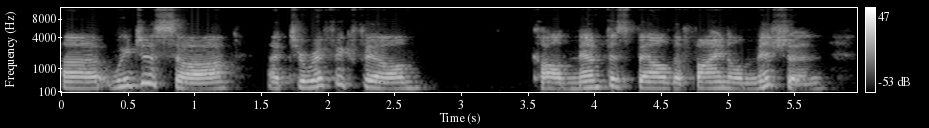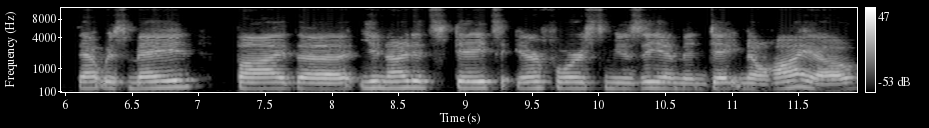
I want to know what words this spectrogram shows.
Uh, we just saw a terrific film called Memphis Belle: The Final Mission that was made by the United States Air Force Museum in Dayton, Ohio,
